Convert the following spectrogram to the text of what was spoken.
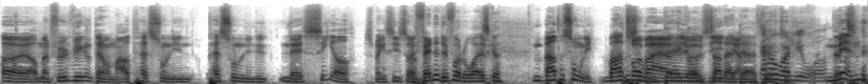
Og, og man følte virkelig, at den var meget personali- personaliseret, hvis man kan sige Hvad sådan. fanden er det for et ord, Asger? Meget personlig. Meget Det tror jeg personligt. bare, det er det, ikke jeg vil godt. sige, Sådan ja. der. Jeg kunne godt lide ordet. Men,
